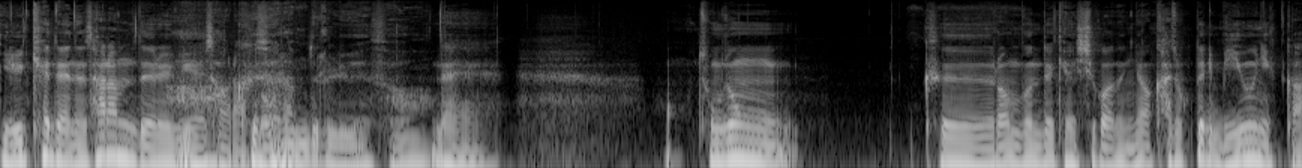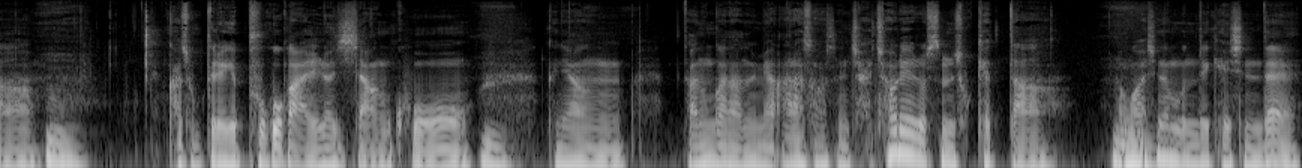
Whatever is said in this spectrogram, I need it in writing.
잃게 되는 사람들을 아, 위해서라도. 그 사람들을 위해서. 네. 어, 종종 그런 분들 계시거든요. 가족들이 미우니까 음. 가족들에게 부고가 알려지지 않고 음. 그냥 나눔과 나누면 알아서 좀잘 처리해줬으면 좋겠다라고 음. 하시는 분들 계신데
